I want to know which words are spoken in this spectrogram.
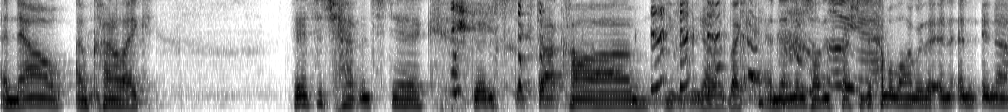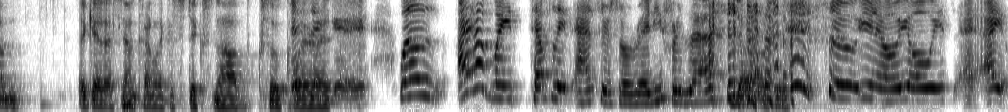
and now I'm kind of like, it's a Chapman stick. Go to stick.com. You, you know, like, and then there's all these Oh, questions that come along with it, and and and um, again, I sound kind of like a stick snob. So Claire, it's I- okay. Well, I have my template answers already for that. So you know, you always I, I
